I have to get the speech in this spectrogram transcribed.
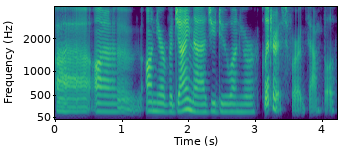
uh, on, on your vagina as you do on your clitoris, for example.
